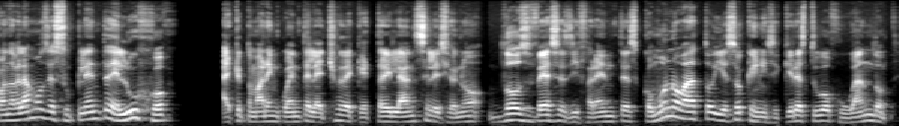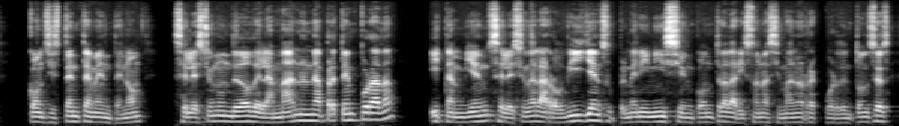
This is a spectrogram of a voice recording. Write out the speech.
Cuando hablamos de suplente de lujo, hay que tomar en cuenta el hecho de que Trey Lance se lesionó dos veces diferentes como novato y eso que ni siquiera estuvo jugando consistentemente, ¿no? Se lesiona un dedo de la mano en la pretemporada y también se lesiona la rodilla en su primer inicio en contra de Arizona, si mal no recuerdo. Entonces,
